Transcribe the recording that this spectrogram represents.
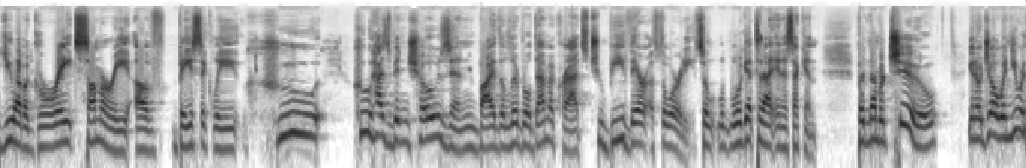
You have a great summary of basically who who has been chosen by the liberal democrats to be their authority so we'll get to that in a second but number two you know, Joe, when you were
